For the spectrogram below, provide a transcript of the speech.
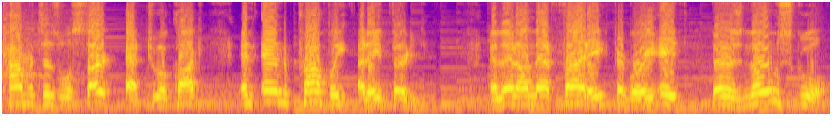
conferences will start at 2 o'clock and end promptly at 8:30. And then on that Friday, February 8th, there is no school.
